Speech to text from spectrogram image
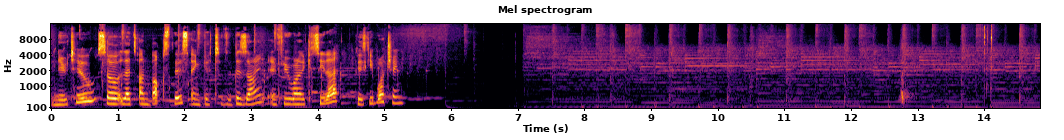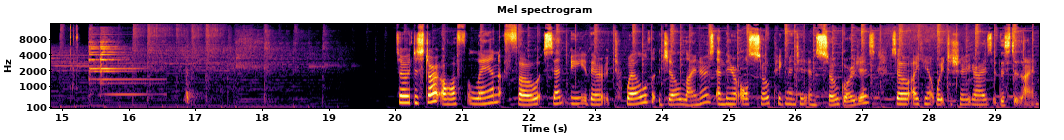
new to. So let's unbox this and get to the design. If you want to see that, please keep watching. So to start off, Lanfo sent me their 12 gel liners and they are all so pigmented and so gorgeous, so I can't wait to show you guys this design.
